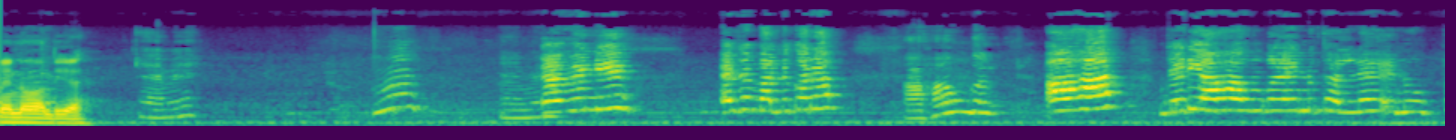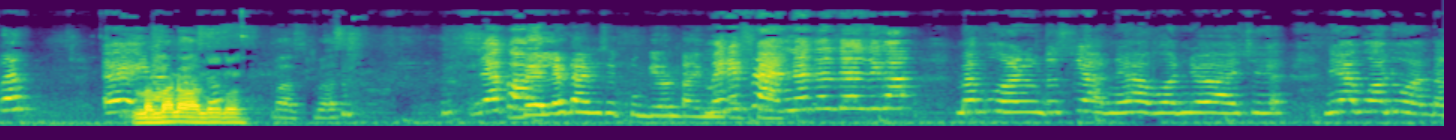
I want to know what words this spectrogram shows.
ਮੈਨੂੰ ਆਉਂਦੀ ਹੈ ਐਵੇਂ ਹੂੰ ਐਵੇਂ ਐਵੇਂ ਨਹੀਂ ਇਹਦੇ ਬੰਦ ਕਰੋ ਆਹਾ ਉਂਗਲ ਆਹਾ ਜਿਹੜੀ ਆਹਾ ਉਂਗਲ ਇਹਨੂੰ ਥੱਲੇ ਇਹਨੂੰ ਉੱਪਰ ਇਹ ਮੰਮਾ ਨੂੰ ਆਉਂਦੀ ਨਹੀਂ ਬਸ ਬਸ। ਦੇਖੋ ਵੇਲੇ ਟਾਈਮ ਸਿੱਖੂਗੀ ਹੁਣ ਟਾਈਮ ਮੇਰੀ ਫਰੈਂਡ ਨੇ ਦੱਸਿਆ ਸੀਗਾ ਮੈਂ ਬੁਆ ਨੂੰ ਦੱਸਿਆ ਨੇ ਬੁਆ ਨੂੰ ਆਈ ਸੀ ਨੇ ਬੁਆ ਨੂੰ ਆਂਦਾ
